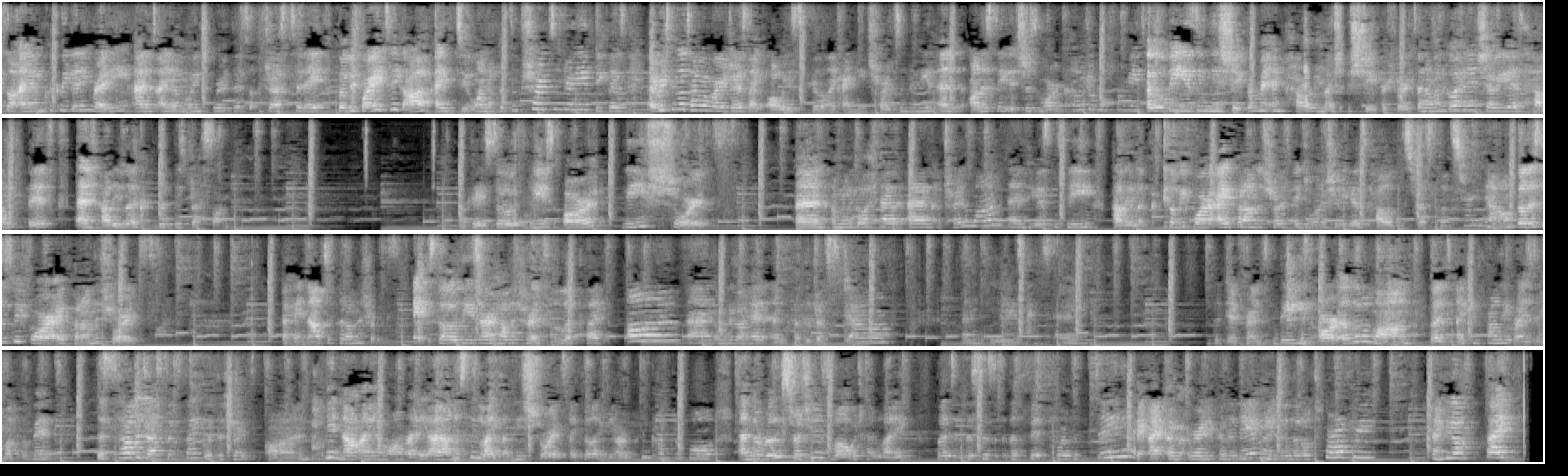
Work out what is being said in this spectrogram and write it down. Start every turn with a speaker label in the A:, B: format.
A: So I am quickly getting ready and I am going to wear this dress today. But before I take off, I do want to put some shorts underneath because every single time I wear a dress, I always feel like I need shorts underneath. And honestly, it's just more comfortable for me. I will be using these Shapermint Empower Mesh Shaper Shorts. And I'm going to go ahead and show you guys how they fit and how they look with this dress on. Okay, so these are the shorts and I'm gonna go ahead and try them on and you guys can see how they look. So before I put on the shorts, I do want to show you guys how this dress looks right now. So this is before I put on the shorts. Okay, now to put on the shorts. Okay, so these are how the shorts look like on and I'm gonna go ahead and put the dress down and you guys can see difference. These are a little long, but I can probably rise them up a bit. This is how the dress looks like with the shorts on. Okay, now I am all ready. I honestly like these shorts. I feel like they are pretty comfortable and they're really stretchy as well, which I like. But this is the fit for the day. Okay, I am ready for the day. I'm gonna do a little twirl for you. Time to go. Bye.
